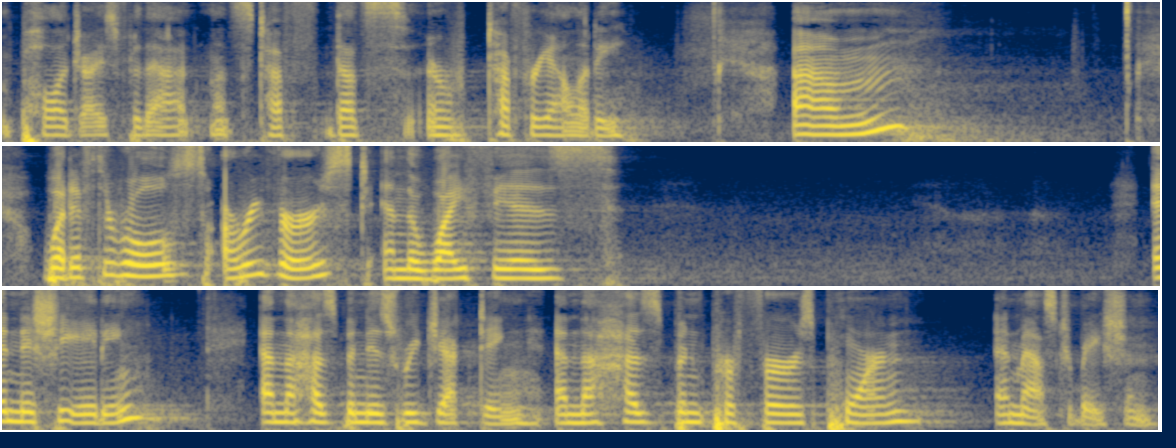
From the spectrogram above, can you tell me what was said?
apologize for that. That's tough. That's a tough reality. Um, what if the roles are reversed and the wife is initiating and the husband is rejecting and the husband prefers porn and masturbation?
